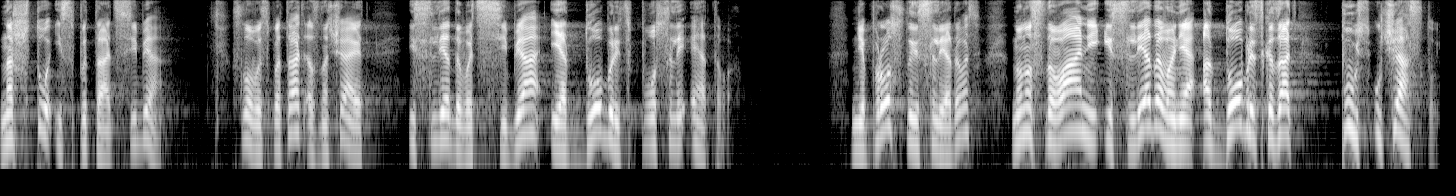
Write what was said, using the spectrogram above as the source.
На что испытать себя? Слово «испытать» означает исследовать себя и одобрить после этого. Не просто исследовать, но на основании исследования одобрить, сказать «пусть участвуй».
